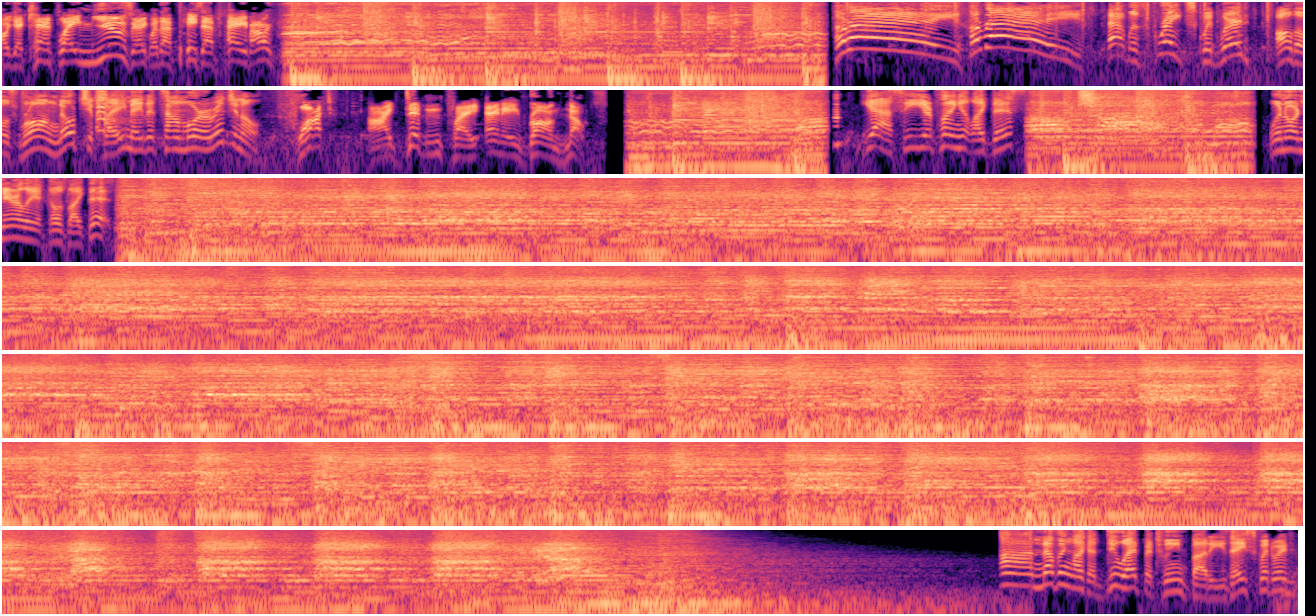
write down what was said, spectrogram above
Uh-oh, you can't play music with a piece of paper. Hooray! Hooray! That was great, Squidward. All those wrong notes you play made it sound more original. What? I didn't play any wrong notes. Yeah, see, you're playing it like this. When ordinarily it goes like this. Nothing like a duet between buddies, eh, Squidward?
